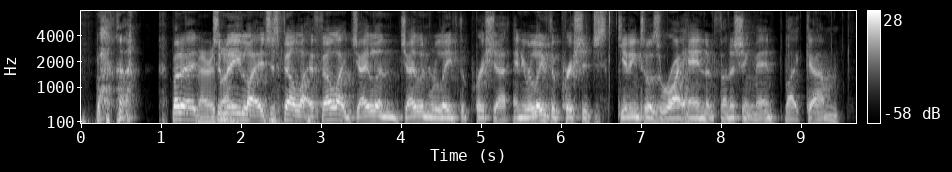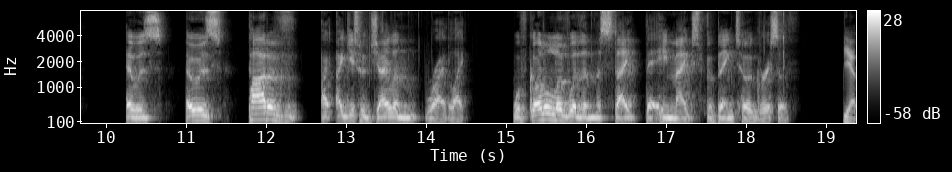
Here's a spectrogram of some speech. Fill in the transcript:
but it, to me, like it just felt like it felt like Jaylen Jaylen relieved the pressure, and he relieved the pressure just getting to his right hand and finishing. Man, like um, it was it was part of, I, I guess, with Jaylen, right? Like, we've got to live with the mistake that he makes for being too aggressive. Yeah.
